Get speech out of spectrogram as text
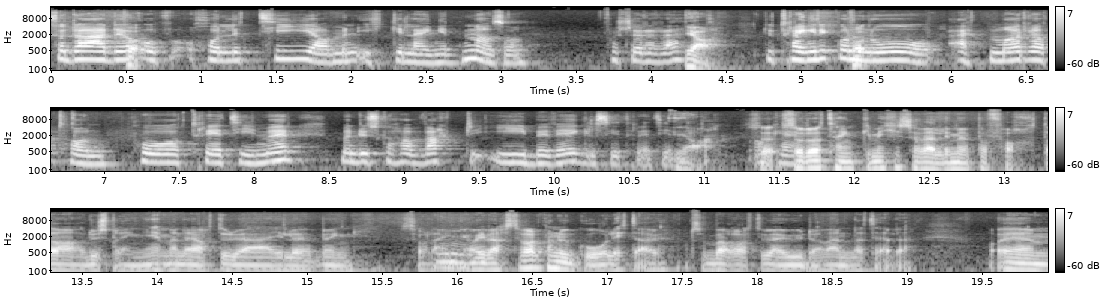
Så da er det å holde tida, men ikke lengden, altså? Forstår jeg rett? Ja. Du trenger ikke å For- nå et maraton på tre timer, men du skal ha vært i bevegelse i tre timer? ja. Så, okay. så da tenker vi ikke så veldig mye på farta du springer, men det er at du er i løping så lenge. Og i verste fall kan du gå litt òg. Altså bare at du er ute og venner til det. Um,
